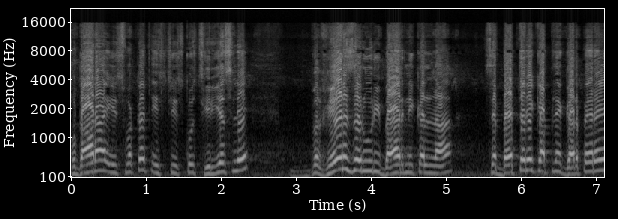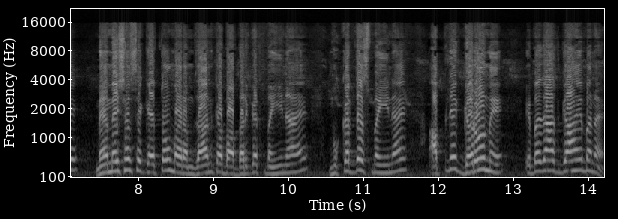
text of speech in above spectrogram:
खुदारा इस वक्त इस चीज़ को सीरियस ले। गैर ज़रूरी बाहर निकलना से बेहतर है कि अपने घर पे रहे। मैं हमेशा से कहता हूँ मैं रमज़ान का बाबरकत महीना है मुकदस महीना है। अपने घरों में इबादत गाहें बनाए।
